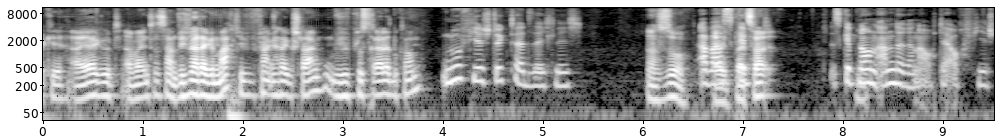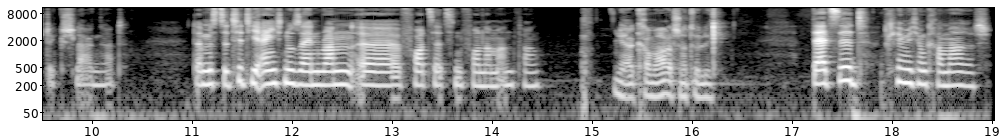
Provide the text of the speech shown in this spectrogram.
okay, ah ja, gut. Aber interessant. Wie viel hat er gemacht? Wie viele Flanken hat er geschlagen? Wie viel plus drei hat er bekommen? Nur vier Stück tatsächlich. Ach so. Aber Bei- es gibt- zwei, Es gibt noch einen anderen auch, der auch vier Stück geschlagen hat. Da müsste Titi eigentlich nur seinen Run äh, fortsetzen von am Anfang. Ja, Kramaric natürlich. That's it. Kimmich und Kramaric.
